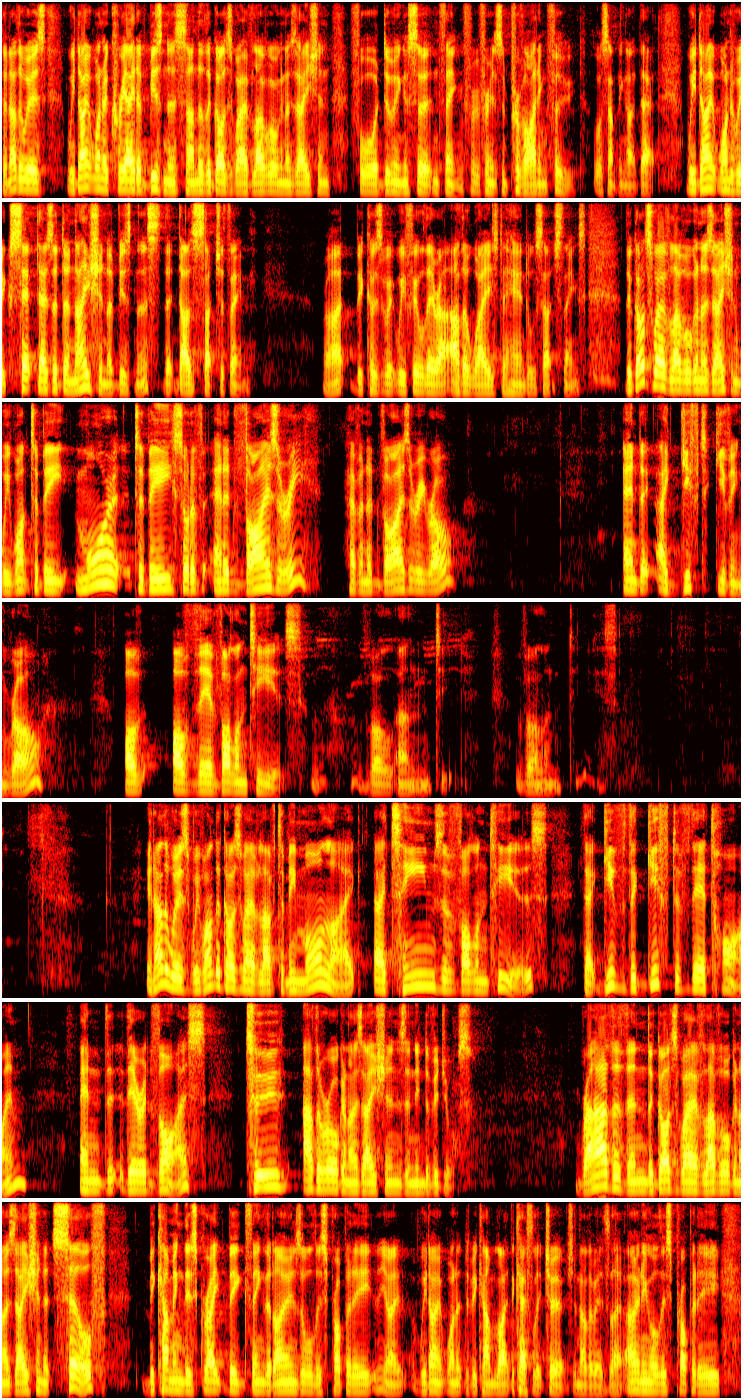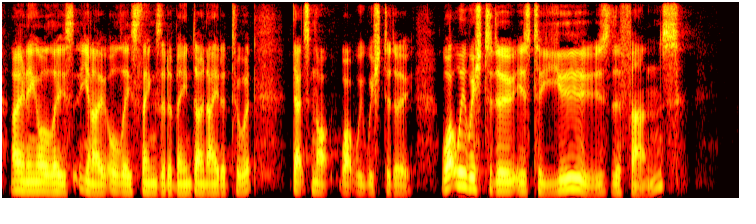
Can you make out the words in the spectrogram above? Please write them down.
So, in other words, we don't want to create a business under the God's Way of Love organisation for doing a certain thing, for, for instance, providing food or something like that. We don't want to accept as a donation a business that does such a thing. right? Because we, we feel there are other ways to handle such things. The God's Way of Love organisation, we want to be more to be sort of an advisory, have an advisory role, and a, a gift giving role of, of their volunteers. Volunteer, volunteers. In other words, we want the God's way of love to be more like a teams of volunteers that give the gift of their time and their advice to other organisations and individuals. Rather than the God's Way of Love organisation itself becoming this great big thing that owns all this property. You know, we don't want it to become like the Catholic Church, in other words, like owning all this property, owning all these, you know, all these things that have been donated to it. That's not what we wish to do. What we wish to do is to use the funds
